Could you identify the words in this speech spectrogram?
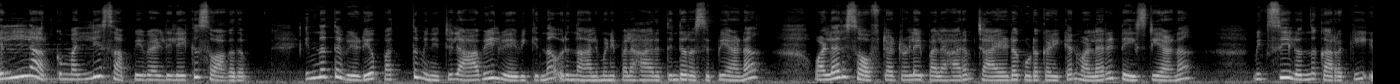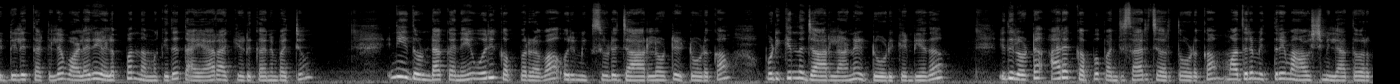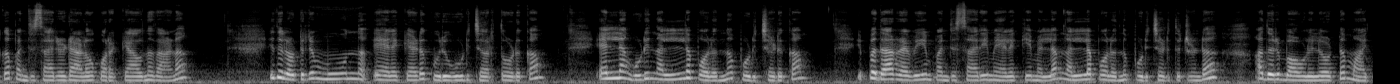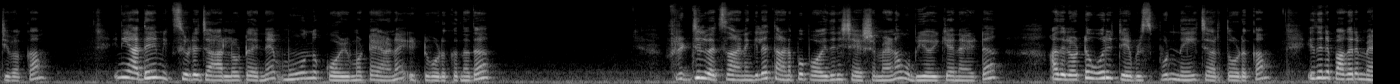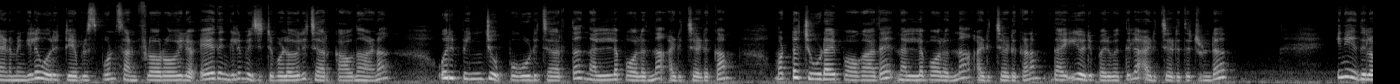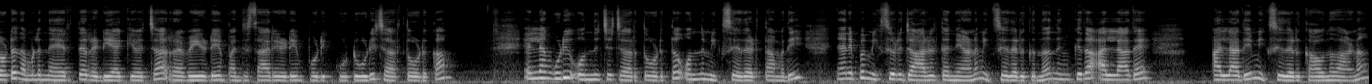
എല്ലാവർക്കും മല്ലി സാപ്പി വേൾഡിലേക്ക് സ്വാഗതം. ഇന്നത്തെ വീഡിയോ പത്ത് മിനിറ്റിൽ ആവിയിൽ വേവിക്കുന്ന ഒരു നാലുമണി പലഹാരത്തിന്റെ റെസിപ്പിയാണ്. വളരെ സോഫ്റ്റ് ആയിട്ടുള്ള ഈ പലഹാരം ചായയുടെ കൂടെ കഴിക്കാൻ വളരെ ടേസ്റ്റിയാണ്. മിക്സിയിലൊന്ന് കറക്കി ഇഡ്ഡലി തട്ടിൽ വളരെ എളുപ്പം നമുക്കിത് തയ്യാറാക്കിയെടുക്കാനും പറ്റും. ഇനി ഇതുണ്ടാക്കാനേ ഒരു കപ്പ് റവ ഒരു മിക്സിയുടെ ജാറിലോട്ട് ഇട്ട് കൊടുക്കാം. പൊടിക്കുന്ന ജാറിലാണ് ഇട്ട് കൊടുക്കേണ്ടത് ഇതിലോട്ട് അര കപ്പ് പഞ്ചസാര ചേർത്ത് കൊടുക്കാം. മധുരം ഇത്രയും ആവശ്യമില്ലാത്തവർക്ക് പഞ്ചസാരയുടെ അളവ് കുറയ്ക്കാവുന്നതാണ്. ഇതിലോട്ടൊരു മൂന്ന് ഏലക്കയുടെ കുരു കൂടി ചേർത്ത് കൊടുക്കാം. എല്ലാം കൂടി നല്ല പോലെ ഒന്ന് പൊടിച്ചെടുക്കാം. ഇപ്പോൾ ഇതാ റവയും പഞ്ചസാരയും ഏലക്കയും എല്ലാം നല്ല പോലെ ഒന്ന് പൊടിച്ചെടുത്തിട്ടുണ്ട്. അതൊരു ബൗളിലോട്ട് മാറ്റി വെക്കാം. ഇനി അതേ മിക്സിയുടെ ജാറിലോട്ട് തന്നെ മൂന്ന് കോഴിമുട്ടയാണ് ഇട്ട് കൊടുക്കുന്നത്. ഫ്രിഡ്ജിൽ വെച്ചതാണെങ്കിൽ തണുപ്പ് പോയതിന് ശേഷം വേണം ഉപയോഗിക്കാനായിട്ട്. അതിലോട്ട് ഒരു ടേബിൾ സ്പൂൺ നെയ്യ് ചേർത്ത് കൊടുക്കാം. ഇതിന് പകരം വേണമെങ്കിൽ ഒരു ടേബിൾ സ്പൂൺ സൺഫ്ലവർ ഓയിലോ ഏതെങ്കിലും വെജിറ്റബിൾ ഓയിൽ ചേർക്കാവുന്നതാണ്. ഒരു പിഞ്ച് ഉപ്പ് കൂടി ചേർത്ത് നല്ല പോലൊന്ന് അടിച്ചെടുക്കാം. മുട്ട ചൂടായി പോകാതെ നല്ല പോലൊന്ന് അടിച്ചെടുക്കണം. ദാ ഈ ഒരു പരുവത്തിൽ അടിച്ചെടുത്തിട്ടുണ്ട്. ഇനി ഇതിലോട്ട് നമ്മൾ നേരത്തെ റെഡിയാക്കി വെച്ച റവയുടെയും പഞ്ചസാരയുടെയും പൊടിക്കൂട്ട് കൂടി ചേർത്ത് കൊടുക്കാം. എല്ലാം കൂടി ഒന്നിച്ച് ചേർത്ത് കൊടുത്ത് ഒന്ന് മിക്സ് ചെയ്തെടുത്താൽ മതി. ഞാനിപ്പോൾ മിക്സിയുടെ ജാറിൽ തന്നെയാണ് മിക്സ് ചെയ്തെടുക്കുന്നത്. നിങ്ങൾക്കിത് അല്ലാതെ അല്ലാതെയും മിക്സ് ചെയ്തെടുക്കാവുന്നതാണ്.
